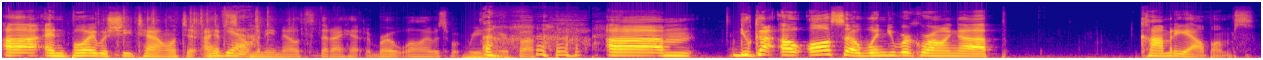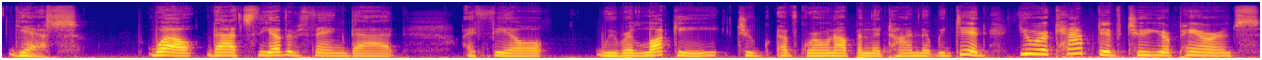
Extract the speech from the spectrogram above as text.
Uh, and boy, was she talented. I have Yeah. so many notes that I had wrote while I was reading your book. um, you got. Oh, also when you were growing up, comedy albums. Yes. Well, that's the other thing that I feel we were lucky to have grown up in the time that we did. You were captive to your parents'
